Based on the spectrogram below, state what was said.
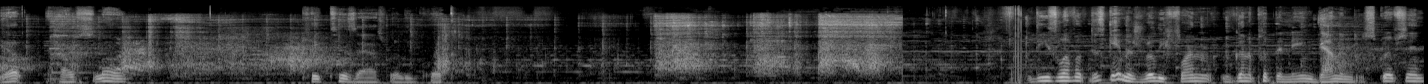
Yep, how slow. Kicked his ass really quick. These level, this game is really fun. I'm gonna put the name down in the description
